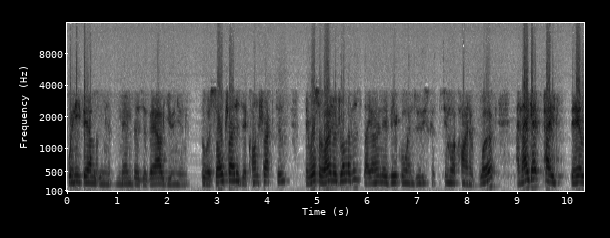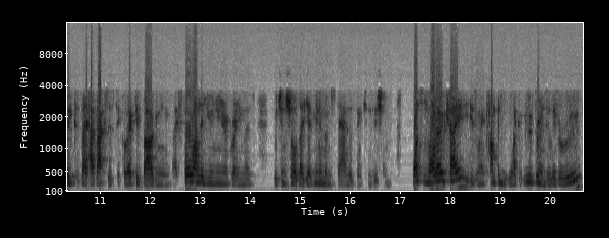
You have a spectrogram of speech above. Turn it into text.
20,000 members of our union who are sole traders, they're contractors, they're also owner drivers, they own their vehicle and do this similar kind of work, and they get paid fairly because they have access to collective bargaining, they fall under union agreements, which ensures they get minimum standards and conditions. What's not okay is when companies like Uber and Deliveroo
